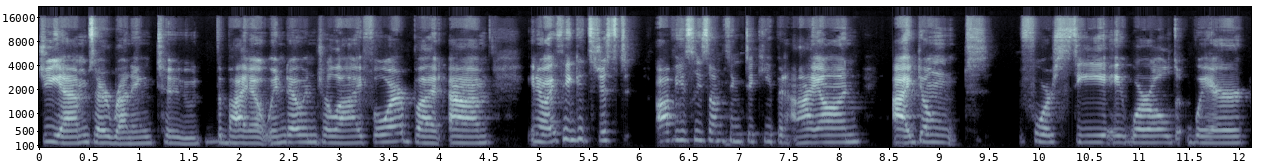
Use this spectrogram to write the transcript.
GMs are running to the buyout window in July for. But, um, you know, I think it's just obviously something to keep an eye on. I don't foresee a world where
